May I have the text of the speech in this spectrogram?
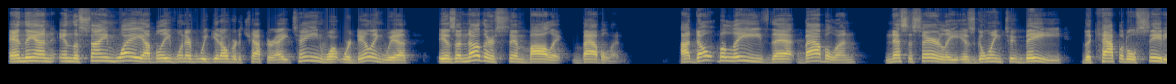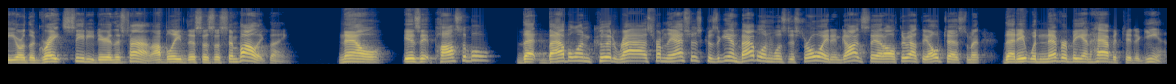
And then, in the same way, I believe whenever we get over to chapter 18, what we're dealing with is another symbolic Babylon. I don't believe that Babylon necessarily is going to be the capital city or the great city during this time. I believe this is a symbolic thing. Now, is it possible that Babylon could rise from the ashes? Because again, Babylon was destroyed, and God said all throughout the Old Testament that it would never be inhabited again.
